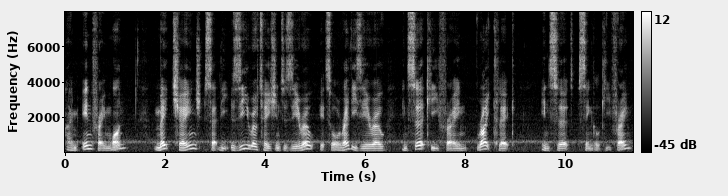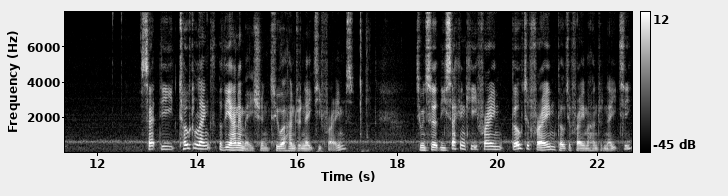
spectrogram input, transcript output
I'm in frame 1. Make change, set the Z rotation to 0, it's already 0. Insert keyframe, right click, insert single keyframe. Set the total length of the animation to 180 frames. To insert the second keyframe, go to frame, go to frame 180.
